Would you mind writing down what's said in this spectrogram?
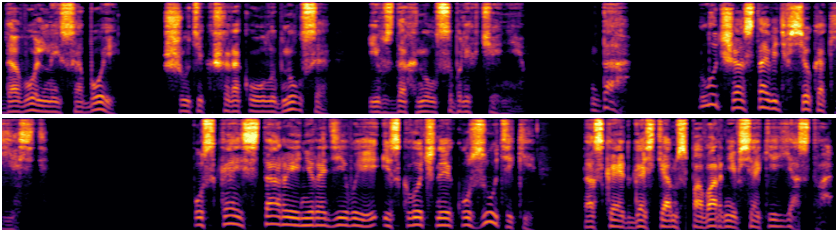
Довольный собой, Шутик широко улыбнулся и вздохнул с облегчением. Да, лучше оставить все как есть. Пускай старые нерадивые и склочные кузутики таскают гостям с поварни всякие яства.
